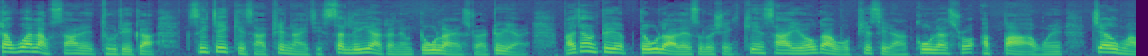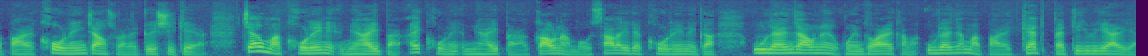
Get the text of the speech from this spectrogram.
တစ်ဝက်လောက်စားတဲ့သူတွေကစီးကျိတ်ကင်ဆာဖြစ်နိုင်ခြေ14ရာခိုင်နှုန်းတိုးလာတယ်ဆိုတာတွေ့ရတယ်။ဘာကြောင့်တွေ့တိုးလာလဲဆိုလို့ရှိရင်ကင်ဆာယောဂါကိုဖြစ်စေတာကိုလက်စထရောအပါအဝင်ကြက်ဥမှာပါတဲ့ခိုလင်းကြောင့်ဆိုတာလည်းတွေ့ရှိခဲ့ရတယ်။ကြက်ဥမှာခိုလင်းတွေအများကြီးပါအဲ့ခိုလင်းအများကြီးပါတာကောင်းတာမဟုတ်စားလိုက်တဲ့ခိုလင်းတွေကဥလန်းကြောင်းနဲ့ဝင်သွားတဲ့အခါမှာဥလန်းကြောင်းမှာပါတဲ့ gut bacteria တွေက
